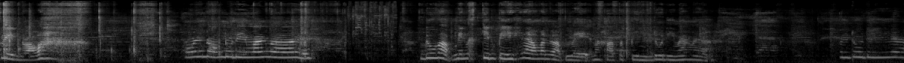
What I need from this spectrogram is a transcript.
กลิ่นเราอะโอ้ยน้องดูดีมากเลย ดูแบบมินกินปีที่แล้วมันแบบเละนะคะ แต่ปีนี้ดูดีมากเลยอะเฮ้ยดูดีอะ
